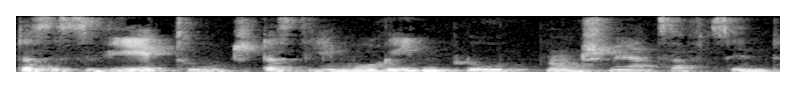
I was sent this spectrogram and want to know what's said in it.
dass es weh tut, dass die Hämorrhoiden bluten und schmerzhaft sind.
